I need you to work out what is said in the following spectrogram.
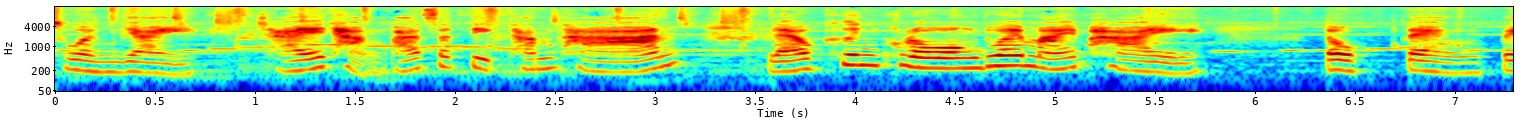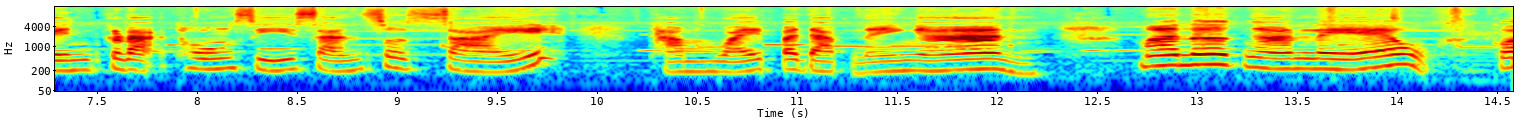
ส่วนใหญ่ใช้ถังพลาสติกทำฐาน แล้วขึ้นโครงด้วยไม้ไผ่ ตกแต่งเป็นกระทงสีสันสดใสทำไว้ประดับในงาน เมื่อเลิกงานแล้วก็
